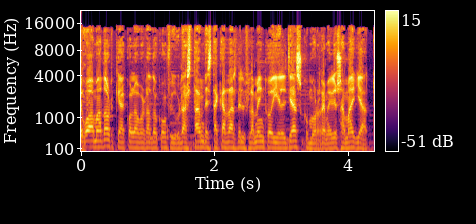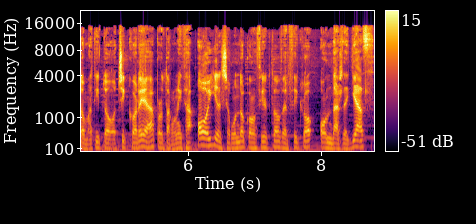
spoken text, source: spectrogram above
Diego Amador, que ha colaborado con figuras tan destacadas del flamenco y el jazz como Remedios Amaya, Tomatito o Chick Corea, protagoniza hoy el segundo concierto del ciclo Ondas de Jazz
